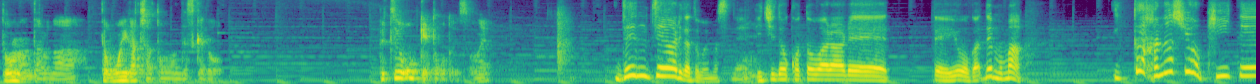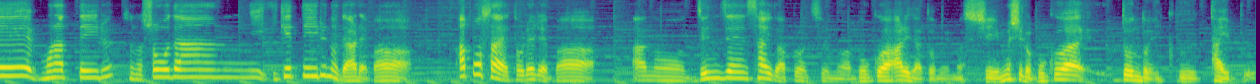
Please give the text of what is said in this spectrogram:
どうなんだろうなって思いがちだと思うんですけど別に OK ってことですよね。全然ありだと思いますね。うん一度断られてようが、でもまあ、一回話を聞いてもらっている、その商談に行けているのであれば、アポさえ取れれば、あの全然再度アプローチするのは僕はありだと思いますし、むしろ僕はどんどん行くタイプ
